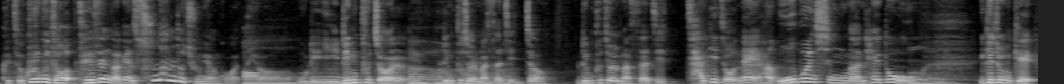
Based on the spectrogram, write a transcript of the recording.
그렇죠. 그리고 저 제 생각엔 순환도 중요한 것 같아요. 아. 우리 이 림프절, 응, 응, 림프절 응, 마사지 응. 있죠. 림프절 마사지 자기 전에 한 5분씩만 해도 어. 이게 좀 이렇게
